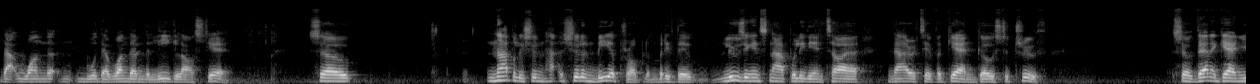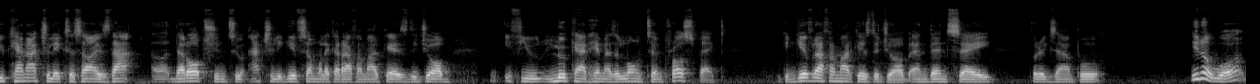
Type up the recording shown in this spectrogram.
that won the, that won them the league last year. So Napoli shouldn't ha- shouldn't be a problem. But if they're losing against Napoli, the entire narrative again goes to truth so then again, you can actually exercise that uh, that option to actually give someone like a Rafa Marquez the job. If you look at him as a long term prospect, you can give Rafa Marquez the job and then say, for example, you know what,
